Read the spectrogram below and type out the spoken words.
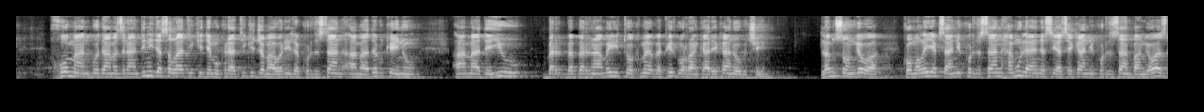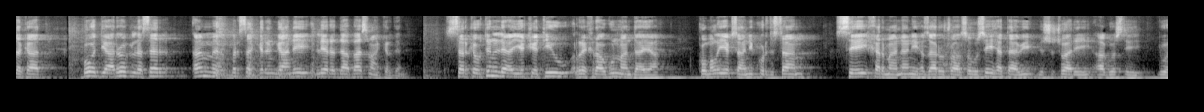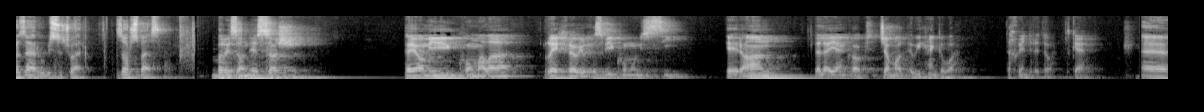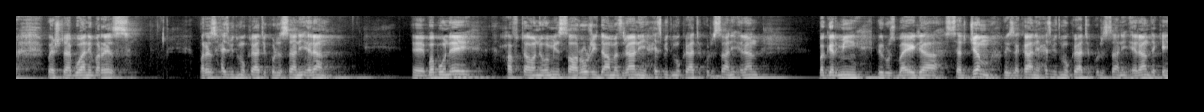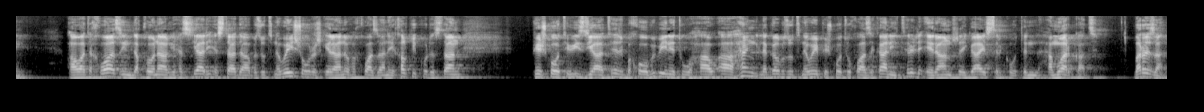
خۆمان بۆ دامەزراندنی دەسەڵاتێکی دێموکراتیکی جەماوەری لە کوردستان ئامادە بکەین و ئامادەیی و بە بەرنامەی تۆکمە بە پیر گۆڕانکاریەکانەوە بچین. لەم سۆنگەوە کۆمەڵەی یەکسانی کوردستان هەموو لایەنە سیاسیەکانی کوردستان بانگەواز دەکات بۆ دیارۆگ لەسەر ئەم پرسە گرنگانەی لێرەدا باسمان کردن. سەرکەوتن لە یەکێتی و ڕێکخراوبوونمان دایە، کۆمەڵەی یەکسانی کوردستان سێ ی خەرمانانی هەزار و چوار سەد و سێ هەتاوی بیست و چوار ی ئاگۆستی دوو هەزار و بیست و چوار. زۆر سپاس. بەڕێزان ئێستاش. پەیامی کۆمەڵە ڕێکخراوی حزبی کۆمۆنیستی ئێران لە لایەن کاک جەمال ئەوی هەنگەوە دەخوێندرێتەوە. تکایە. بەشدابووانی بەڕێز، بەڕێز حیزبی دیموکراتی کوردستانی ئێران بە بۆنەی حەفتا و نۆمین ساڵڕۆژی دامەزرانی حیزبی دیموکراتی کوردستانی ئێران بە گەرمی پیرۆزبایی لە سەرجەم ڕیزەکانی حیزبی دیموکراتی کوردستانی ئێران دەکەین. ئاواتەخوازین لە قۆناغی هەستیاری ئێستادا بزوتنەوەی شۆڕشگێرانەو هەقخوازانەی خەڵکی کوردستان پێشکەوتوی زیاتر بەخۆوە ببینێت و هاوئاهەنگ لەگەڵ بزوتنەوەی پێشکەوتوخوازەکانی تر لە ئێران ڕێگای سەرکەوتن هەموار بکات. بەڕێزان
